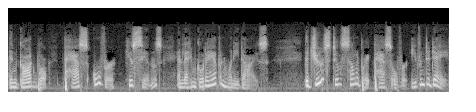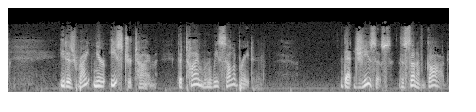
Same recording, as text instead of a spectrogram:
then God will pass over his sins and let him go to heaven when he dies. The Jews still celebrate Passover even today. It is right near Easter time, the time when we celebrate that Jesus, the Son of God,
